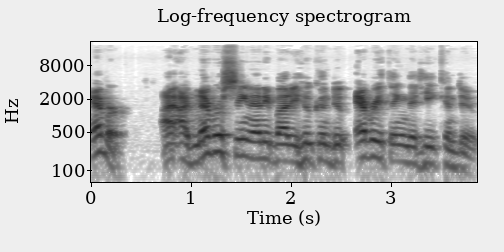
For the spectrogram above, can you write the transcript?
ever. I, have never seen anybody who can do everything that he can do.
